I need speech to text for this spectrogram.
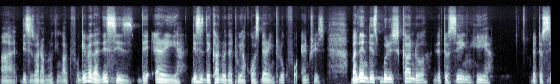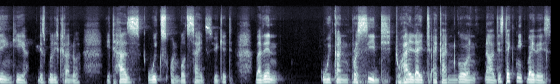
Uh, this is what I'm looking out for. Given that this is the area, this is the candle that we are considering to look for entries. But then this bullish candle that you're seeing here, that you're seeing here, this bullish candle, it has wicks on both sides, you get? But then we can proceed to highlight, I can go on. Now, this technique by this,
